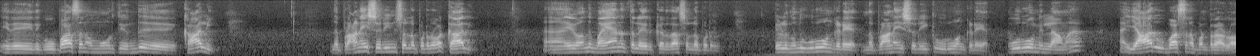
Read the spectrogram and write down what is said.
இது இதுக்கு உபாசன மூர்த்தி வந்து காளி. இந்த பிராணேஸ்வரின்னு சொல்லப்படுறவா காளி. இவ வந்து மயானத்தில் இருக்கிறதா சொல்லப்படுறது. இவளுக்கு வந்து உருவம் கிடையாது. இந்த பிராணேஸ்வரிக்கு உருவம் கிடையாது. உருவம் இல்லாமல் யார் உபாசனை பண்ணுறாளோ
